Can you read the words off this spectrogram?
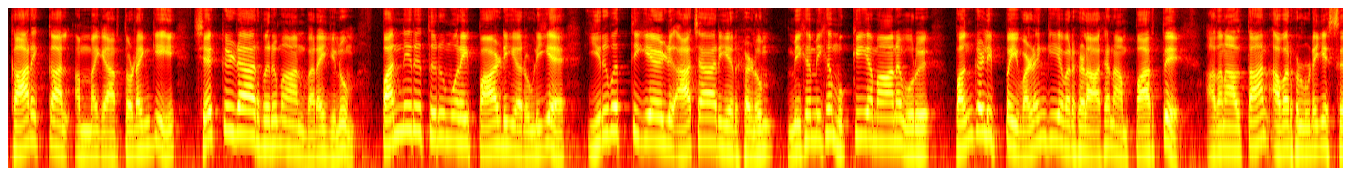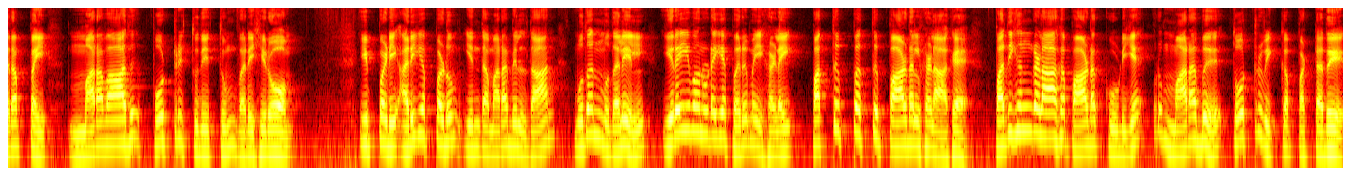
காரைக்கால் அம்மையார் தொடங்கி செக்கிழார் பெருமான் வரையிலும் பன்னிரு திருமுறை பாடி அருளிய இருபத்தி ஏழு ஆச்சாரியர்களும் மிக மிக முக்கியமான ஒரு பங்களிப்பை வழங்கியவர்களாக நாம் பார்த்து அதனால்தான் அவர்களுடைய சிறப்பை மறவாது போற்றி துதித்தும் வருகிறோம். இப்படி அறியப்படும் இந்த மரபில்தான் முதன் முதலில் இறைவனுடைய பெருமைகளை பத்து பத்து பாடல்களாக பதிகங்களாக பாடக்கூடிய ஒரு மரபு தோற்றுவிக்கப்பட்டது.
